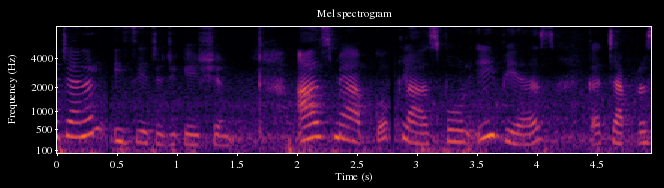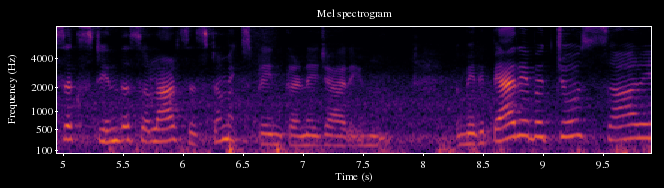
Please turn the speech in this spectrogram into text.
My channel E C H education आज मैं आपको class four E P S का chapter sixteen the solar system explain करने जा रही हूँ। तो मेरे प्यारे बच्चों सारे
